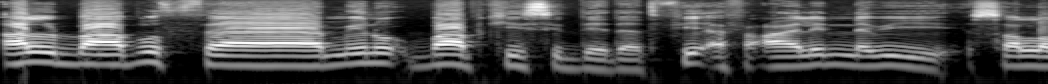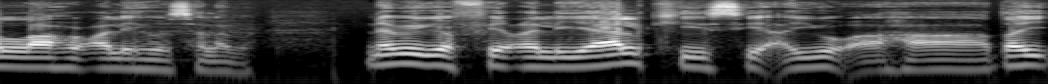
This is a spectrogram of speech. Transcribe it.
Albaabu thaaminu baabkii sideedaad fi afcaali nabiyi sala allahu calayhi wasalam nabiga ficilyaalkiisii ayuu ahaaday.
